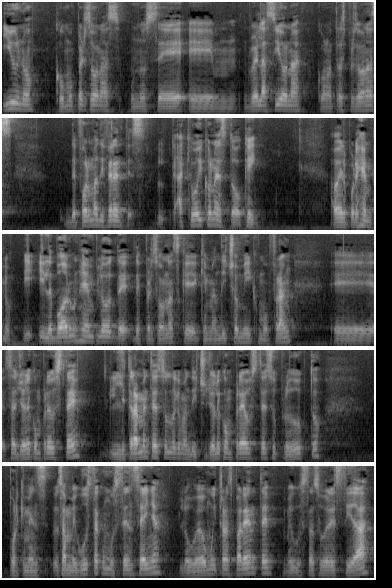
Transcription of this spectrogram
y uno, como personas, uno se em, relaciona con otras personas de formas diferentes. ¿A qué voy con esto? Ok. A ver, por ejemplo, y, les voy a dar un ejemplo de, personas que, me han dicho a mí como Frank, eh, o sea, yo le compré a usted, literalmente esto es lo que me han dicho, yo le compré a usted su producto porque me, o sea, me gusta como usted enseña, lo veo muy transparente, me gusta su honestidad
